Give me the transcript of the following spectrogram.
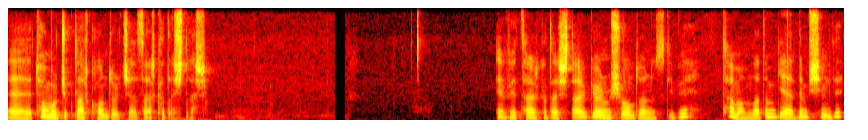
e, tomurcuklar konduracağız arkadaşlar. Evet arkadaşlar görmüş olduğunuz gibi tamamladım geldim. Şimdi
